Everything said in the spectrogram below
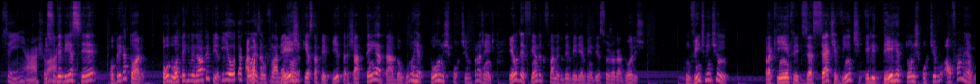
Sim, acho. Isso acho. deveria ser obrigatório todo ano tem que vender uma pepita. E outra coisa, Agora, o Flamengo. Desde que essa pepita já tenha dado algum retorno esportivo pra gente. Eu defendo que o Flamengo deveria vender seus jogadores com 20 21. Para que entre 17 e 20 ele dê retorno esportivo ao Flamengo,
